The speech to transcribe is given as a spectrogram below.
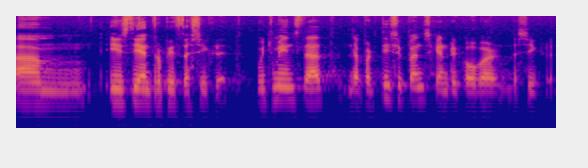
um, is the entropy of the secret, which means that the participants can recover the secret.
